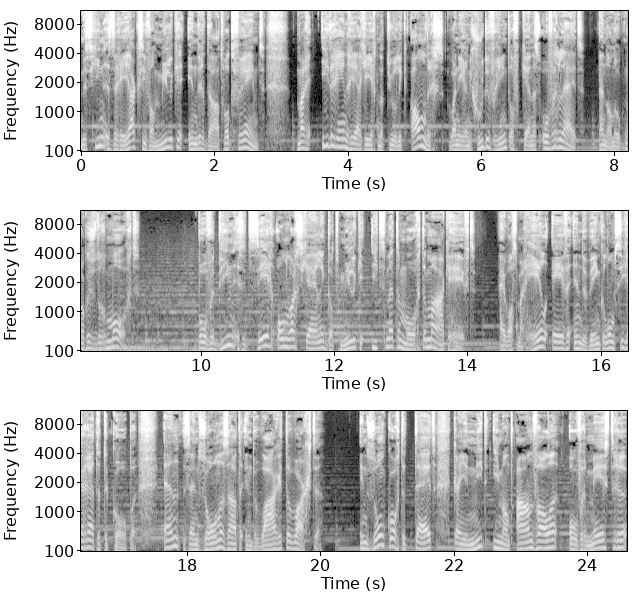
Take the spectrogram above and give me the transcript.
Misschien is de reactie van Mielke inderdaad wat vreemd. Maar iedereen reageert natuurlijk anders wanneer een goede vriend of kennis overlijdt. En dan ook nog eens door moord. Bovendien is het zeer onwaarschijnlijk dat Mielke iets met de moord te maken heeft. Hij was maar heel even in de winkel om sigaretten te kopen. En zijn zonen zaten in de wagen te wachten. In zo'n korte tijd kan je niet iemand aanvallen, overmeesteren,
